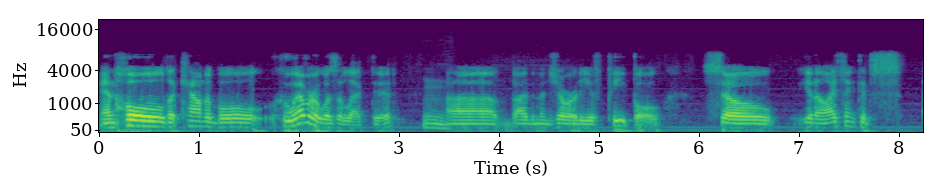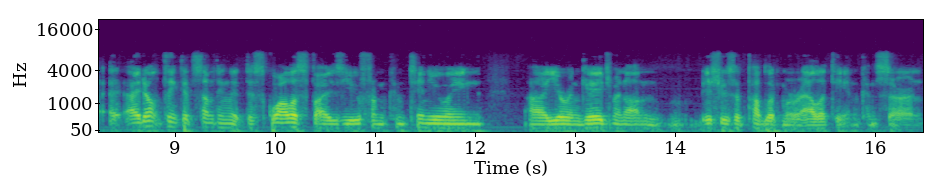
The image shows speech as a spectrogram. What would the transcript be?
and hold accountable whoever was elected Mm. uh, by the majority of people. So, you know, I think it's, I, I don't think it's something that disqualifies you from continuing uh, your engagement on issues of public morality and concern.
